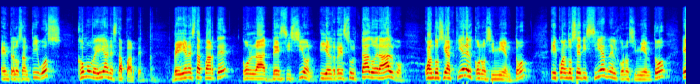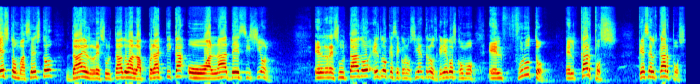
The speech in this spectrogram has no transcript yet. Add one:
entre los antiguos cómo veían esta parte. Veían esta parte con la decisión y el resultado era algo. Cuando se adquiere el conocimiento y cuando se discierne el conocimiento, esto más esto da el resultado a la práctica o a la decisión. El resultado es lo que se conocía entre los griegos como el fruto, el carpos. ¿Qué es el carpos?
